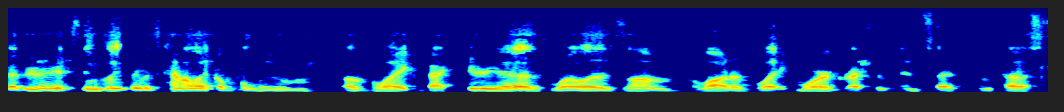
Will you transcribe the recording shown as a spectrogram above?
February, it seems like there was kind of like a bloom of like bacteria as well as um, a lot of like more aggressive insects and pests.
